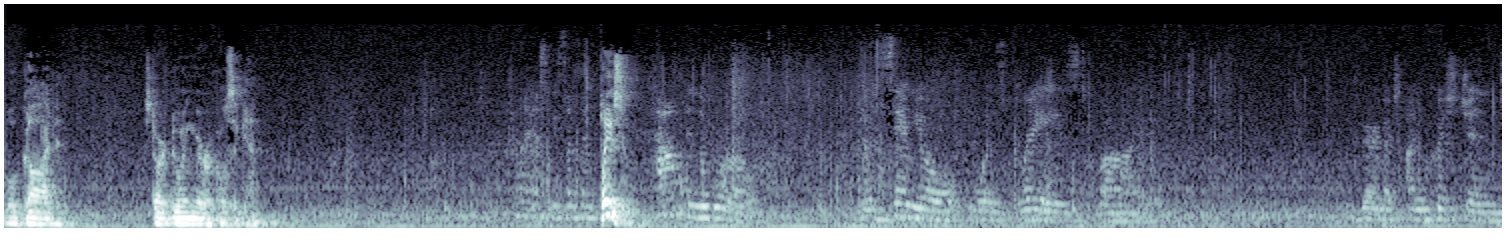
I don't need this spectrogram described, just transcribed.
will God start doing miracles again. Can I ask you something? Please. How in the world, when Samuel was raised by very much unchristian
